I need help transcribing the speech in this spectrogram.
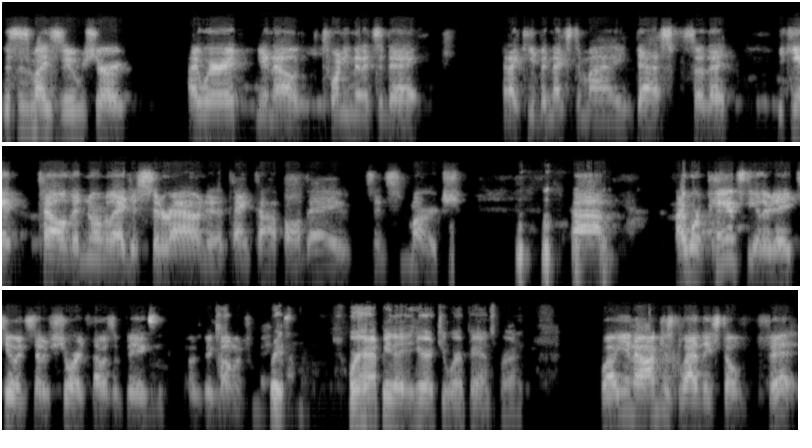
This is my Zoom shirt. I wear it, you know, 20 minutes a day, and I keep it next to my desk so that you can't tell that normally I just sit around in a tank top all day since March. um, I wore pants the other day too instead of shorts. That was a big, that was a big moment for me. Wait, we're happy that here that you wear pants, Brian. Well, you know, I'm just glad they still fit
